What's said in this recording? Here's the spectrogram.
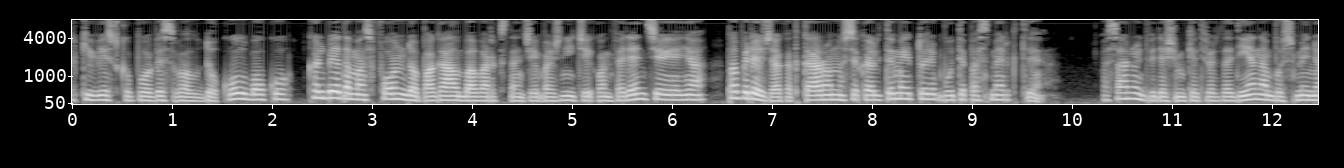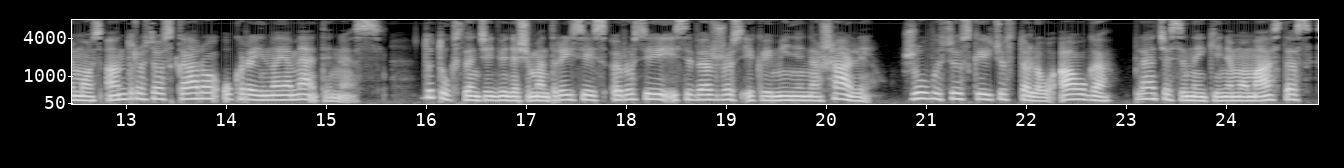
arkivyskupu Visvaldu Kulboku, kalbėdamas fondo pagalba vargstančiai bažnyčiai konferencijoje, pabrėžė, kad karo nusikaltimai turi būti pasmerkti. Vasario 24 dieną bus minimos antrosios karo Ukrainoje metinės. 2022-aisiais Rusijai įsiveržus į kaimininę šalį, žuvusių skaičius toliau auga, plečiasi naikinimo mastas,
